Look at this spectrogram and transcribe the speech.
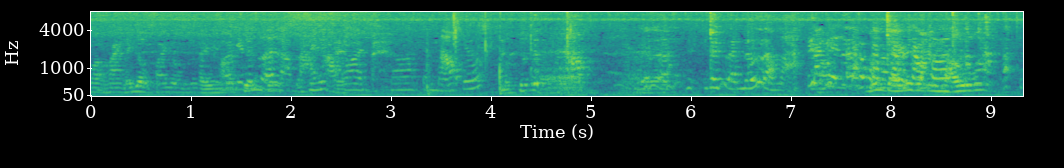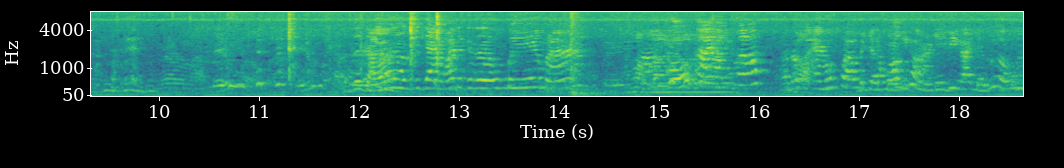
Khoan khoan để vô khoan vô cái này. thôi chứ đứng lên làm lại học thôi học trước Một chút đứng lên nước làm lại Đến trời nó quăng nội luôn á. Trời ơi, cái ra ngoài cái uống bia mà không uống thôi không uống đâu có ăn hút không bây giờ không thằng chị đi ra giữ luôn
